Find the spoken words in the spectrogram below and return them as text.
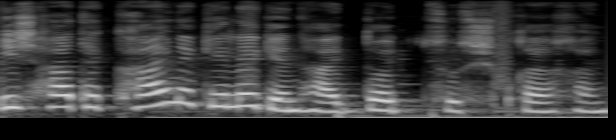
Ich hatte keine Gelegenheit Deutsch zu sprechen։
